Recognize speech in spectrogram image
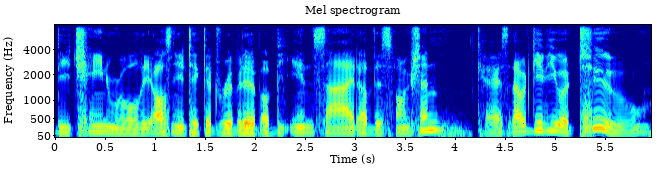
the chain rule you also need to take the derivative of the inside of this function. Okay, so that would give you a 2,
